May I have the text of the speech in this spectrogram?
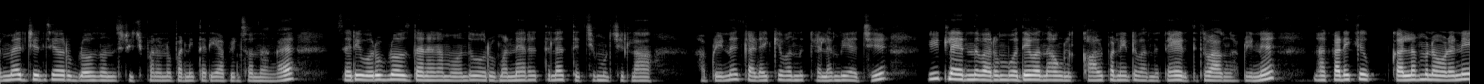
எமர்ஜென்சியாக ஒரு ப்ளவுஸ் வந்து ஸ்டிச் பண்ணணும் பண்ணி தரியா அப்படின்னு சொன்னாங்க. சரி ஒரு ப்ளவுஸ் தானே நம்ம வந்து ஒரு மணி நேரத்தில் தைச்சி முடிச்சிடலாம் அப்படின்னு கடைக்கு வந்து கிளம்பியாச்சு. வீட்டில் இருந்து வரும்போதே வந்து அவங்களுக்கு கால் பண்ணிவிட்டு வந்துட்டேன் எடுத்துகிட்டு வாங்க அப்படின்னு. நான் கடைக்கு கிளம்புன உடனே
